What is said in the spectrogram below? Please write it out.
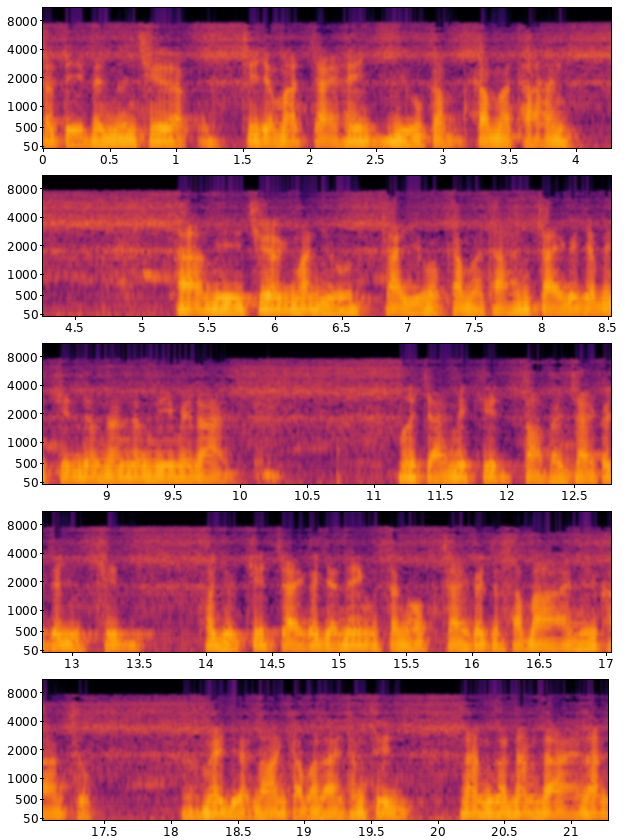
สติเป็นเหมือนเชือกที่จะมัดใจให้อยู่กับกรรมฐาน ถ้ามีเชือกมัดอยู่ใจอยู่กับกรรมฐานใจก็จะไปคิดเรื่องนั้นเรื่องนี้ไม่ได้ เมื่อใจไม่คิดต่อไปใจก็จะหยุดคิด พอหยุดคิดใจก็จะนิ่งสงบใจก็จะสบายมีความสุข ไม่เดือดร้อนกับอะไรทั้งสิ้น นั่งก็นั่งได้ ร่าง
